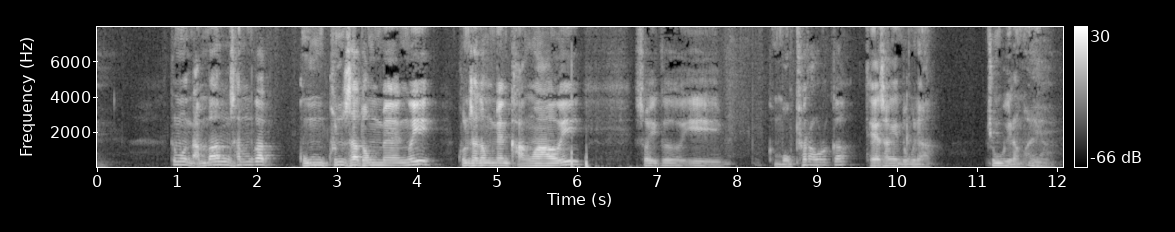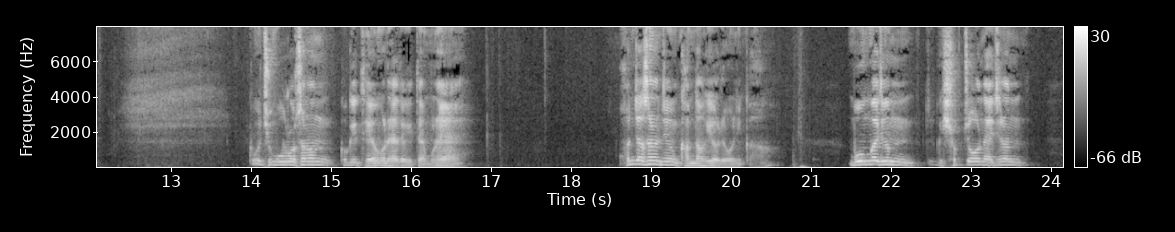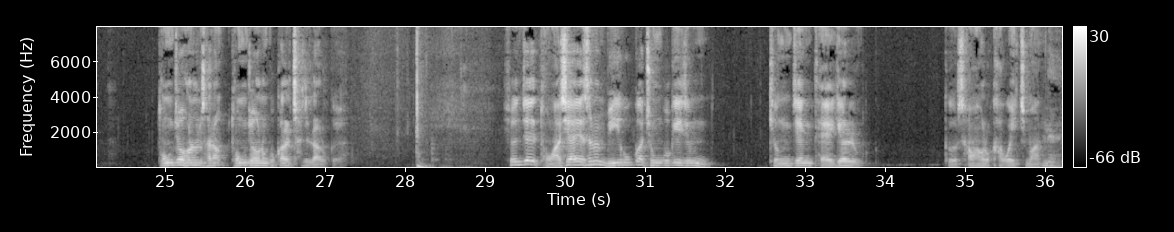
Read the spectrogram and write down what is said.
그러면 남방 삼각 군, 군사 동맹의 군사 동맹 강화의 소위 그이 그 목표라고 그럴까 대상이 누구냐 중국이란 말이야. 예. 그러면 중국으로서는 거기 대응을 해야 되기 때문에 혼자서는 지금 감당하기 어려우니까 뭔가 지금 그 협조 내지는 동조하는 사람, 동조하는 국가를 찾으려고 할 거예요. 현재 동아시아에서는 미국과 중국이 지금 경쟁 대결 그 상황으로 가고 있지만 네.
